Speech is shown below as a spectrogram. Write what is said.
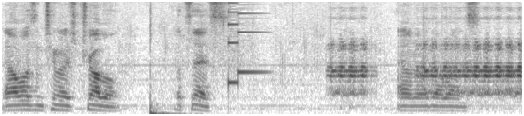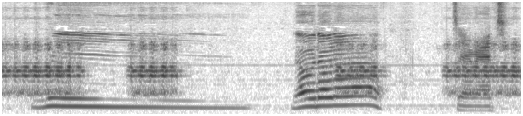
that wasn't too much trouble. What's this? I don't know what that was. Whee! No, no, no, no, no! Damn it.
